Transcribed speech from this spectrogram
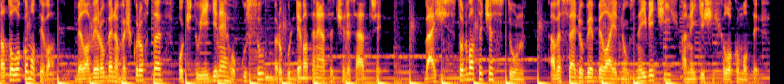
Tato lokomotiva byla vyrobena ve Škodovce v počtu jediného kusu roku 1963. Váží 126 tun a ve své době byla jednou z největších a nejtěžších lokomotiv.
